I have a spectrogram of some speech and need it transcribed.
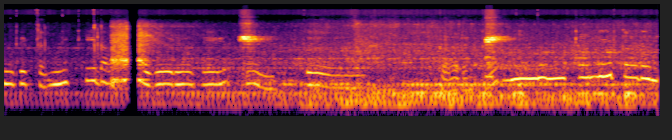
முடி தண்ணிக்கிடா ஒரு கடல் கடல்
